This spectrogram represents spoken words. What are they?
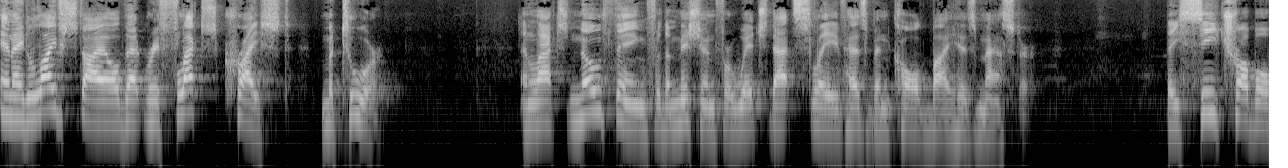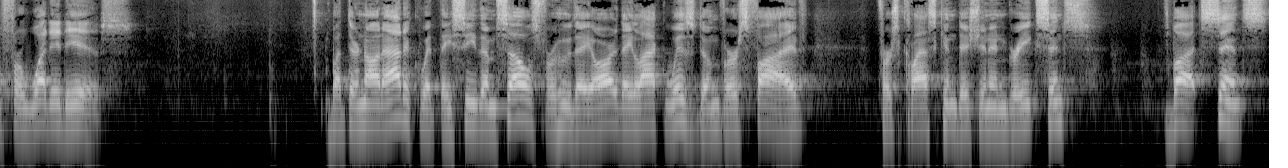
in a lifestyle that reflects Christ, mature, and lacks no thing for the mission for which that slave has been called by his master. They see trouble for what it is but they're not adequate. They see themselves for who they are. They lack wisdom. Verse 5, first class condition in Greek, since, but since,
